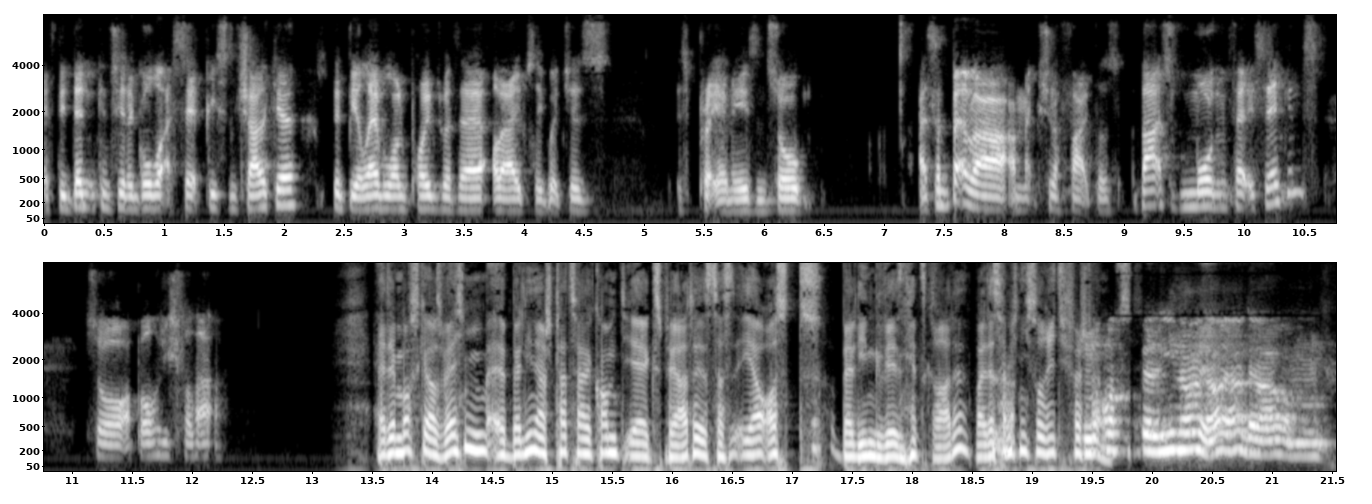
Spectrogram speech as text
If they didn't concede a goal at a set piece in Schalke, they'd be level on points with uh, Leipzig, which is is pretty amazing. So it's a bit of a, a mixture of factors. That's more than thirty seconds, so apologies for that. Herr Dembowski, aus welchem äh, Berliner Stadtteil kommt Ihr Experte? Ist das eher Ost-Berlin gewesen jetzt gerade? Weil das habe ich nicht so richtig verstanden. Ein Ostberliner, ja, ja, der um,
